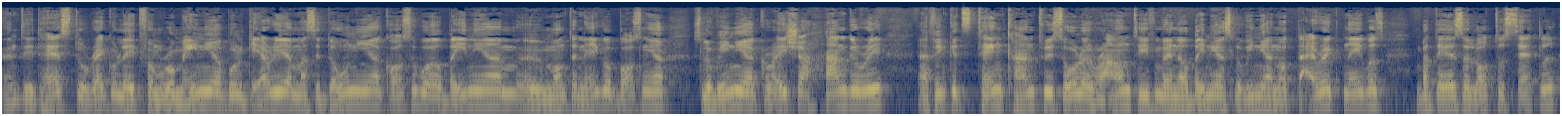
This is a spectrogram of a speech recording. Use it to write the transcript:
and it has to regulate from Romania, Bulgaria, Macedonia, Kosovo, Albania, uh, Montenegro, Bosnia, Slovenia, Croatia, Hungary. I think it's 10 countries all around, even when Albania and Slovenia are not direct neighbors, but there's a lot to settle.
